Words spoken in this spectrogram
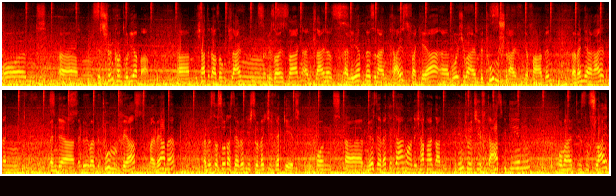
Und ähm, ist schön kontrollierbar. Ähm, ich hatte da so einen kleinen, wie soll ich sagen, ein kleines Erlebnis in einem Kreisverkehr, äh, wo ich über einen Bitumenstreifen gefahren bin. Weil wenn, der, wenn, wenn, der, wenn du über Bitumen fährst, bei Wärme, dann ist das so, dass der wirklich so wirklich weggeht. Und äh, mir ist der weggegangen und ich habe halt dann intuitiv Gas gegeben, um halt diesen Slide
